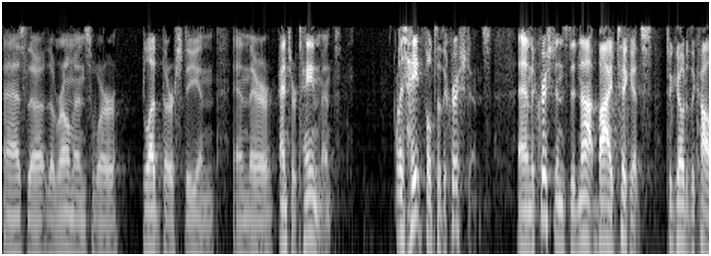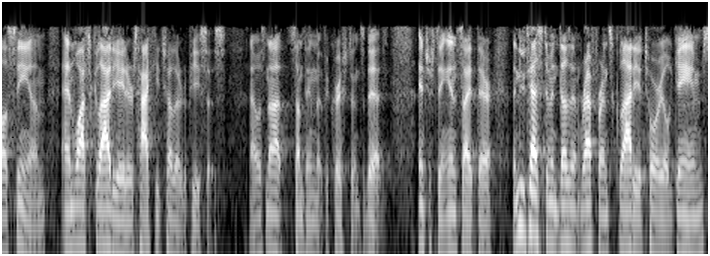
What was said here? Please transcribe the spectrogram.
as the, the Romans were bloodthirsty in, in their entertainment, was hateful to the Christians. And the Christians did not buy tickets to go to the Colosseum and watch gladiators hack each other to pieces. That was not something that the Christians did. Interesting insight there. The New Testament doesn't reference gladiatorial games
